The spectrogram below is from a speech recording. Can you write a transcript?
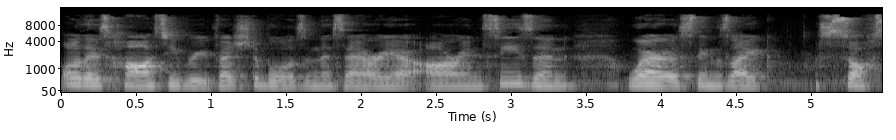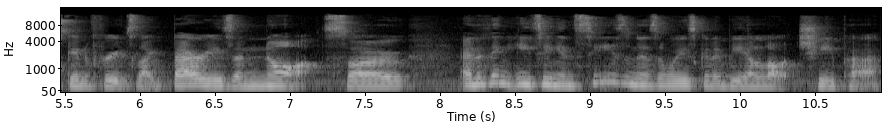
all of those hearty root vegetables in this area are in season, whereas things like soft skinned fruits like berries are not. So anything eating in season is always going to be a lot cheaper.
